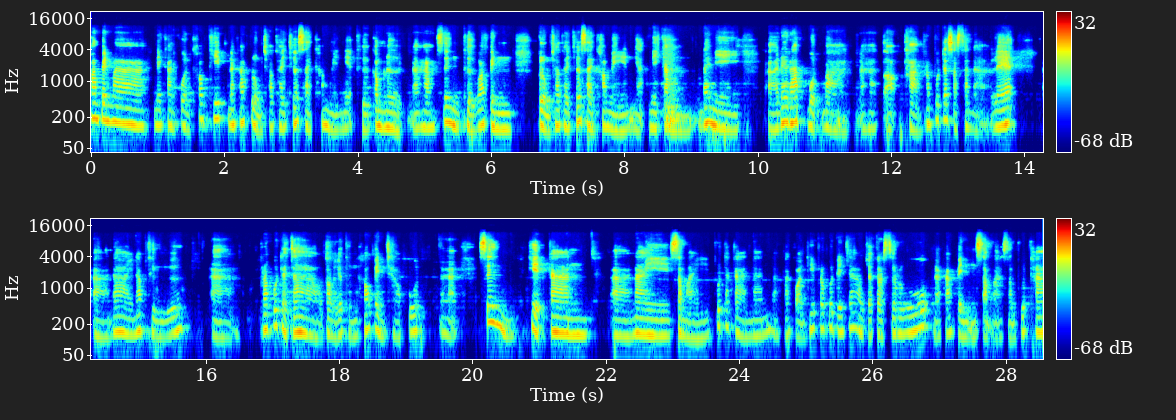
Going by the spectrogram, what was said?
ความเป็นมาในการกวนเข้าทิพย์นะครับกลุ่มชาวไทยเชื้อสายเขมรเนี่ยถือกำเนิดนะคะซึ่งถือว่าเป็นกลุ่มชาวไทยเชื้อสายเขมรเนี่ยมีการได้มี ได้รับบทบาทนะฮะต่อฐานพระพุทธศาสนาและได้นับถืออพระพุทธเจ้าตลอดจนถึงเขาเป็นชาวพุทธนะฮะซึ่งเหตุการณ์ในสมัยพุทธกาลนั้นนะคะก่อนที่พระพุทธเจ้าจะตรัสรู้นะคะเป็นสัมมาสัมพุทธะ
